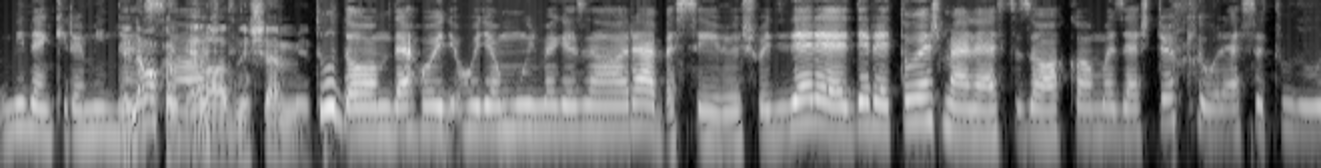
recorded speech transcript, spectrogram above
mindenkire minden Én nem akarok szart. eladni semmit. Tudom, de hogy, hogy amúgy meg ez a rábeszélős, vagy gyere, gyere, tolsd már le ezt az alkalmazást, tök jó lesz a to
